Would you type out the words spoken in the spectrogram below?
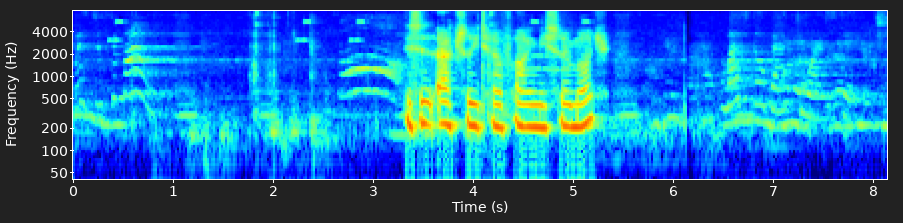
was just a mouse. This is actually terrifying me so much. Let's go back to our stage.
